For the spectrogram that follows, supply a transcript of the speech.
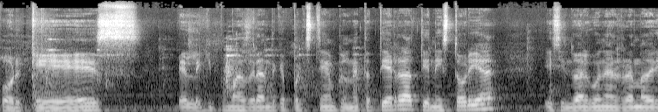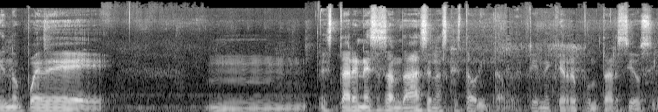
Porque es el equipo más grande que puede existir en el planeta Tierra, tiene historia y sin duda alguna el Real Madrid no puede mm, estar en esas andadas en las que está ahorita. Tiene que repuntar sí o sí.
